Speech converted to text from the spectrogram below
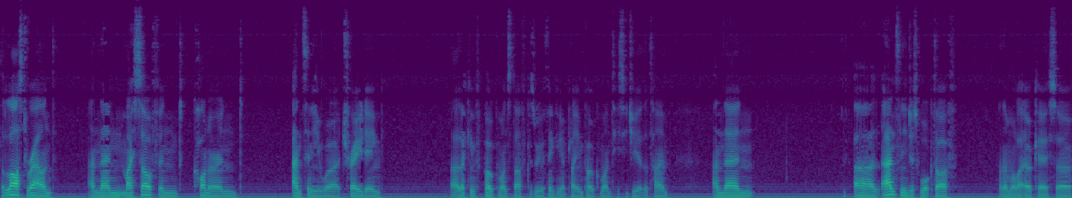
the last round, and then myself and Connor and Anthony were trading, uh, looking for Pokemon stuff because we were thinking of playing Pokemon TCG at the time. And then uh, Anthony just walked off, and then we're like, okay, so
